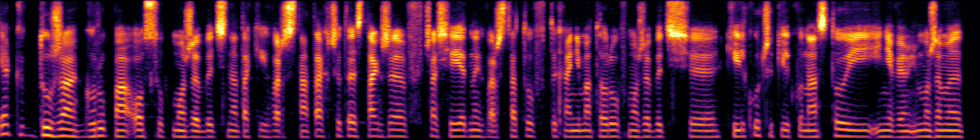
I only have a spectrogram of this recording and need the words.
jak duża grupa osób może być na takich warsztatach? Czy to jest tak, że w czasie jednych warsztatów tych animatorów może być e, kilku czy kilkunastu i, i nie wiem, i możemy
